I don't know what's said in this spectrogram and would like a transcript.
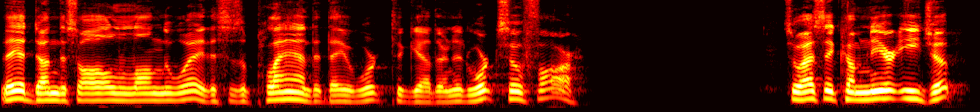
They had done this all along the way. This is a plan that they worked together, and it worked so far. So as they come near Egypt,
